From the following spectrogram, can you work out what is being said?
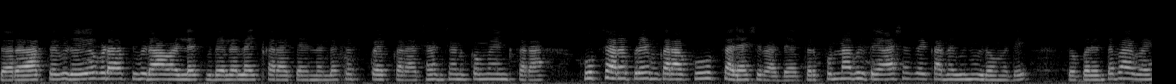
तर आजचा व्हिडिओ एवढाच. व्हिडिओ आवडल्यास व्हिडिओला लाईक करा चॅनलला सबस्क्राईब करा छान छान कमेंट करा. खूप सारं प्रेम करा खूप सारे आशीर्वाद द्या. तर पुन्हा भेटूया अशाच एका नवीन व्हिडिओमध्ये. तोपर्यंत बाय बाय.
